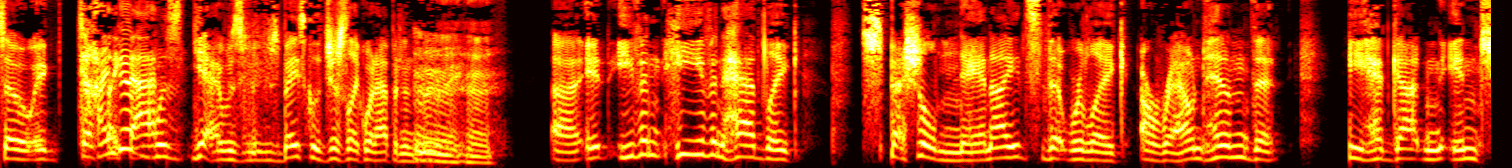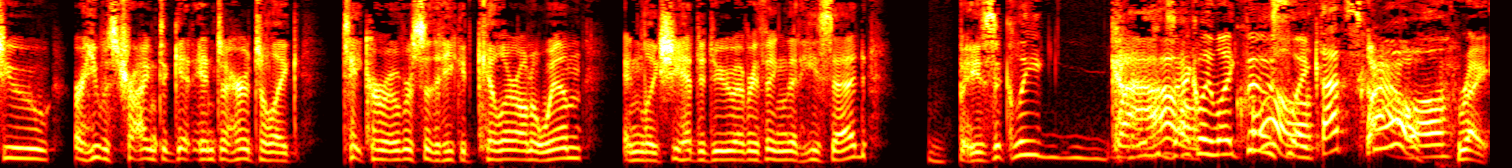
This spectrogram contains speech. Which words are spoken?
So it Just kind like of that? was yeah, it was it was basically just like what happened in the movie. Uh, it even he even had like special nanites that were like around him that he had gotten into or he was trying to get into her to like take her over so that he could kill her on a whim and like she had to do everything that he said basically kind of exactly like this like That's cool. wow. Right.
